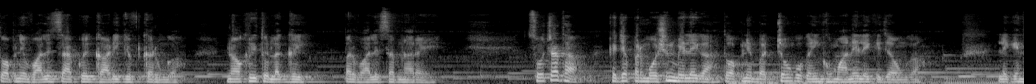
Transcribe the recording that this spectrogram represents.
तो अपने वालिद साहब को एक गाड़ी गिफ्ट करूँगा। नौकरी तो लग गई, पर वालिद साहब ना रहे। सोचा था कि जब प्रमोशन मिलेगा तो अपने बच्चों को कहीं घुमाने लेके जाऊँगा, लेकिन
